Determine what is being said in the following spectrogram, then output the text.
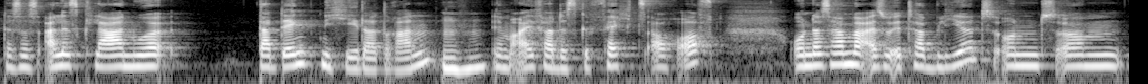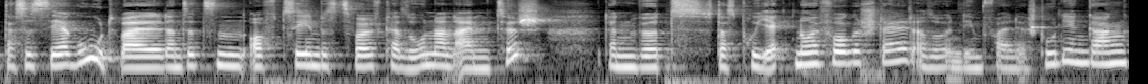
das ist alles klar, nur da denkt nicht jeder dran, mhm. im Eifer des Gefechts auch oft. Und das haben wir also etabliert und ähm, das ist sehr gut, weil dann sitzen oft zehn bis zwölf Personen an einem Tisch dann wird das Projekt neu vorgestellt, also in dem Fall der Studiengang.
